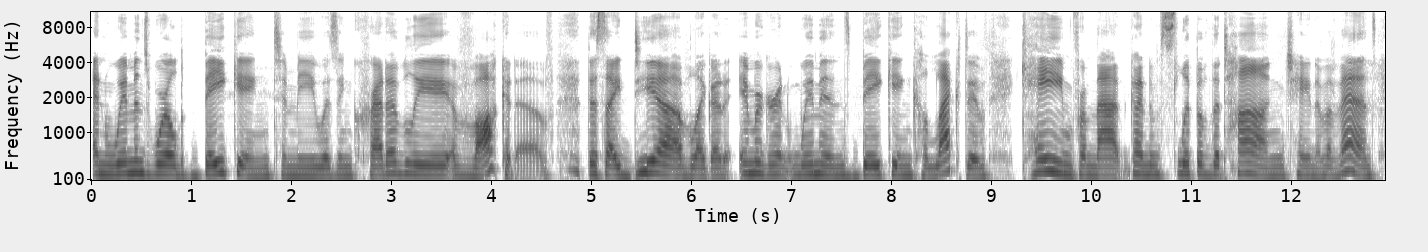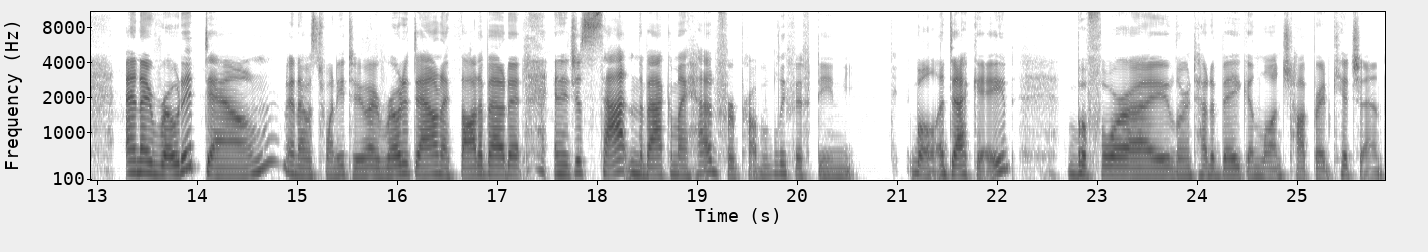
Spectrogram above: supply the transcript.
and women's world baking to me was incredibly evocative. This idea of like an immigrant women's baking collective came from that kind of slip of the tongue chain of events. And I wrote it down, and I was 22. I wrote it down, I thought about it, and it just sat in the back of my head for probably 15, well, a decade before I learned how to bake and launched Hot Bread Kitchen.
